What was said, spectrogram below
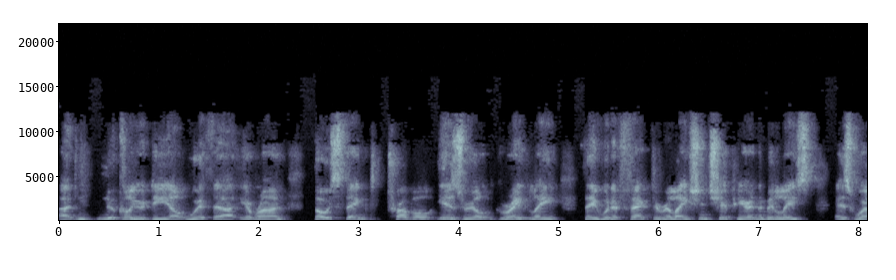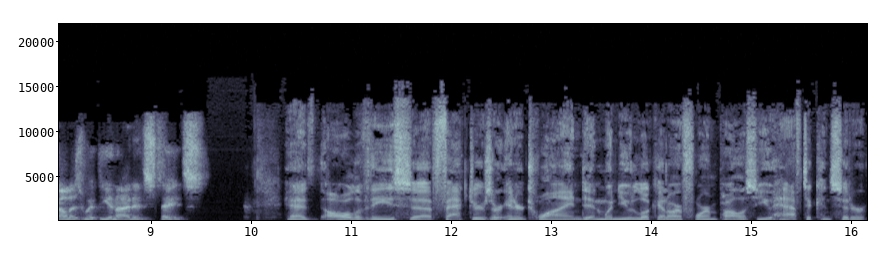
uh, n- nuclear deal with uh, Iran. Those things trouble Israel greatly. They would affect the relationship here in the Middle East as well as with the United States. All of these uh, factors are intertwined, and when you look at our foreign policy, you have to consider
